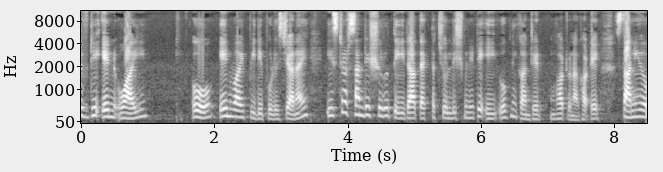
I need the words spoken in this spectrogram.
এফডিএনওয়াই ও এনওয়াইপিডি পুলিশ জানায়, ইস্টার সানডের শুরুতেই রাত একটা চল্লিশ মিনিটে এই অগ্নিকাণ্ডের ঘটনা ঘটে। স্থানীয়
